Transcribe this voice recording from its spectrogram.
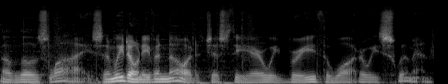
of those lies. And we don't even know it. It's just the air we breathe, the water we swim in.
